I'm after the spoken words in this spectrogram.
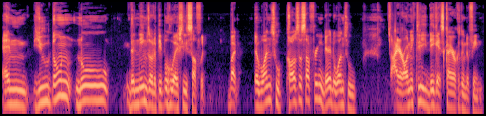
and you don't know the names of the people who actually suffered. But the ones who caused the suffering they're the ones who ironically they get skyrocketing the fame.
